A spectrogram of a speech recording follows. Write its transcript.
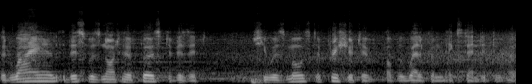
that while this was not her first visit, she was most appreciative of the welcome extended to her.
